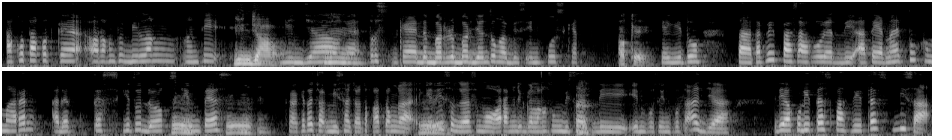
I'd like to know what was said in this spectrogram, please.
aku takut kayak orang tuh bilang nanti Ginjal. ginjal Hmm. kayak terus kayak debar-debar jantung habis infus kayak Oke. kayak gitu. Nah, tapi pas aku lihat di Athena itu kemarin ada tes gitu dok, skin Hmm, test. hmm. Kayak kita co- bisa cocok atau enggak. Jadi Hmm. seenggak semua orang juga langsung bisa diinfus-infus aja. Jadi aku dites pas dites bisa.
